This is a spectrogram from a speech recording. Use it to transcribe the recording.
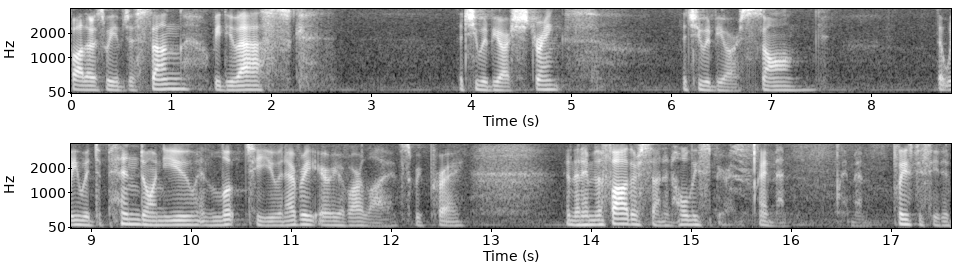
Father, as we have just sung, we do ask that you would be our strength, that you would be our song, that we would depend on you and look to you in every area of our lives. We pray. In the name of the Father, Son, and Holy Spirit. Amen. Amen. Please be seated.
